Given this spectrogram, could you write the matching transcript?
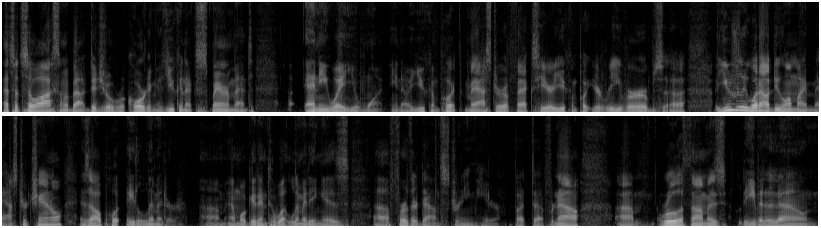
that's what's so awesome about digital recording is you can experiment any way you want. You know, you can put master effects here, you can put your reverbs. Uh, usually, what I'll do on my master channel is I'll put a limiter. Um, and we'll get into what limiting is uh, further downstream here. But uh, for now, um, rule of thumb is leave it alone.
